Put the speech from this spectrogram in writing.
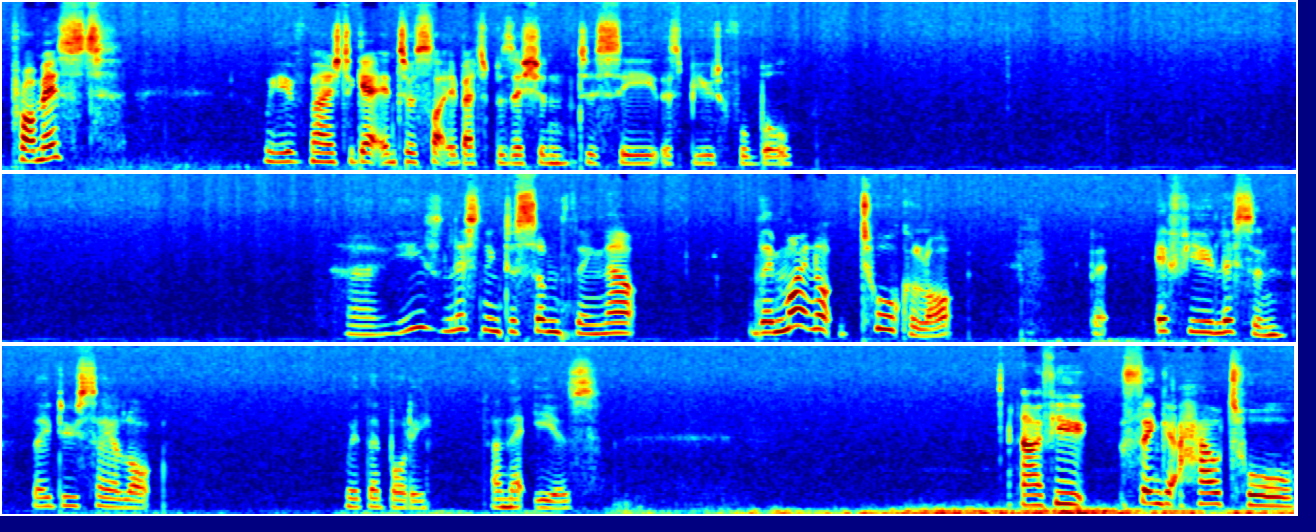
promised, we've managed to get into a slightly better position to see this beautiful bull. Uh, he's listening to something. Now, they might not talk a lot, but if you listen, they do say a lot with their body and their ears. Now, if you think at how tall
